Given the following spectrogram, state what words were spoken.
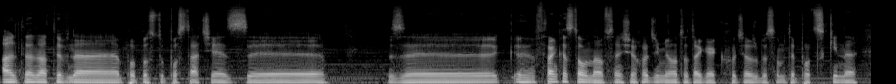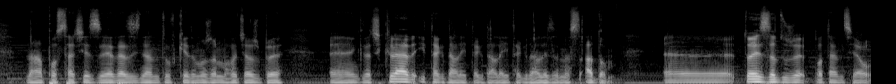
alternatywne po prostu postacie z z e, Franka Stone'a, w sensie chodzi mi o to tak jak chociażby są te podskiny na postacie z Residentów, kiedy możemy chociażby e, grać Claire i tak dalej, i tak dalej, i tak dalej zamiast Adam. E, to jest za duży potencjał.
